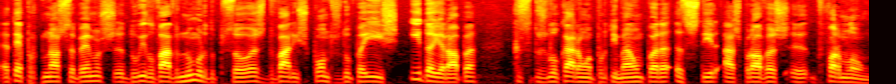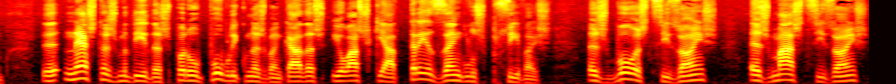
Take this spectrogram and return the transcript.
até porque nós sabemos do elevado número de pessoas de vários pontos do país e da Europa que se deslocaram a Portimão para assistir às provas eh, de Fórmula 1. Eh, nestas medidas para o público nas bancadas, eu acho que há três ângulos possíveis: as boas decisões, as más decisões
